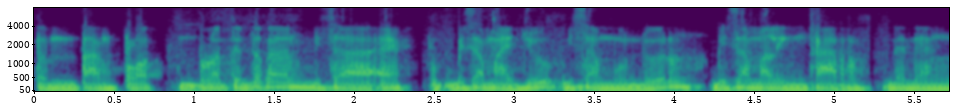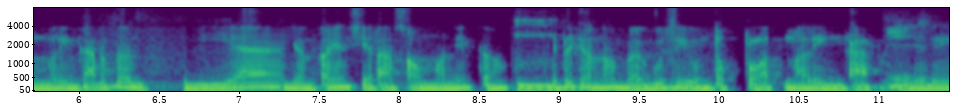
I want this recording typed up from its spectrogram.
tentang plot. Plot itu kan bisa eh bisa maju, bisa mundur, bisa melingkar. Dan yang melingkar tuh dia nyontohin si Rasomon itu. Hmm. Itu contoh bagus sih untuk plot melingkar. Iya. Jadi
